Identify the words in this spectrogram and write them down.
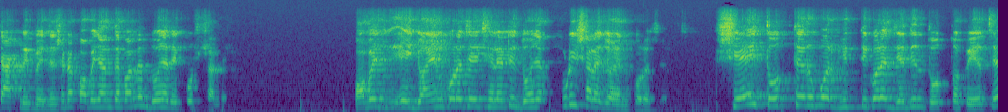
চাকরি পেয়েছেন। সেটা কবে জানতে পারলেন? দু একুশ সালে। কবে এই জয়েন করেছে এই ছেলেটি? দু কুড়ি সালে জয়েন করেছে। সেই তথ্যের উপর ভিত্তি করে যেদিন তথ্য পেয়েছে,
